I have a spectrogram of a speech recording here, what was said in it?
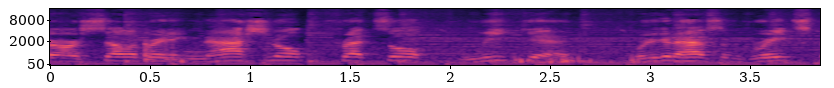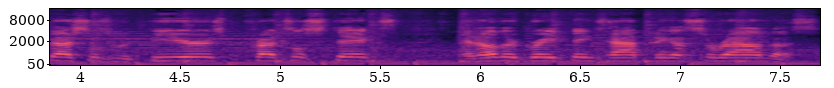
are celebrating National Pretzel Weekend. We're gonna have some great specials with beers, pretzel sticks, and other great things happening us around us.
